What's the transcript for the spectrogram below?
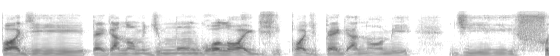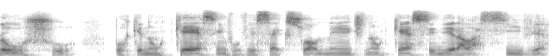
pode pegar nome de mongoloide, pode pegar nome de frouxo, porque não quer se envolver sexualmente, não quer ceder à lascívia.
